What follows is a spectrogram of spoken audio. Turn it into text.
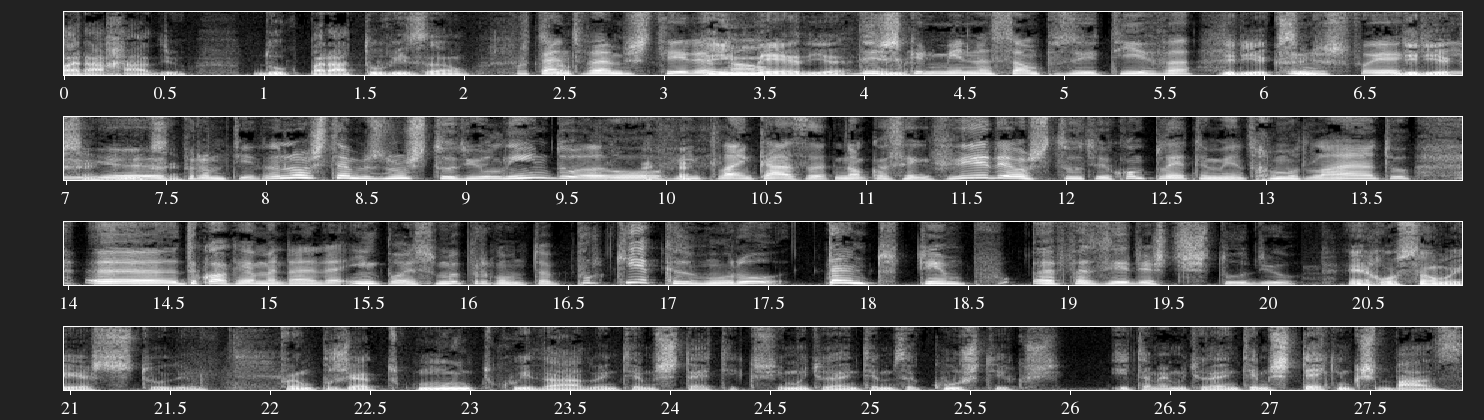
para a rádio do que para a televisão. Portanto, vamos ter a em tal média, discriminação em... positiva Diria que, que sim. nos foi aqui Diria sim. Diria sim. prometida. Nós estamos num estúdio lindo, o ouvinte lá em casa não consegue ver, é o estúdio completamente remodelado. Uh, de qualquer maneira, impõe-se uma pergunta: porquê é que demorou tanto tempo a fazer este estúdio? Em relação a este estúdio, foi um projeto muito cuidado em termos estéticos e muito cuidado em termos acústicos e também muito em termos técnicos de base.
